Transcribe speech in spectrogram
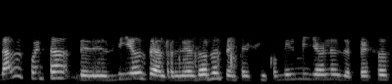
daba cuenta de desvíos de alrededor de 35 mil millones de pesos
